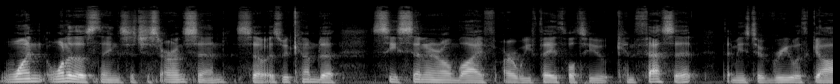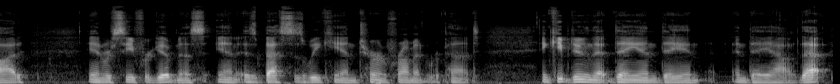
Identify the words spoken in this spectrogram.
one one of those things is just our own sin. So as we come to see sin in our own life, are we faithful to confess it? That means to agree with God and receive forgiveness, and as best as we can turn from it and repent, and keep doing that day in, day in, and day out. That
